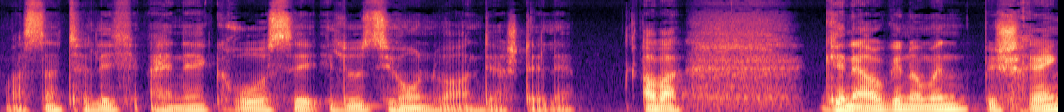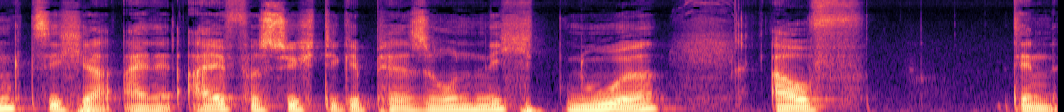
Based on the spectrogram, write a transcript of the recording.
was natürlich eine große Illusion war an der Stelle. Aber genau genommen beschränkt sich ja eine eifersüchtige Person nicht nur auf den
